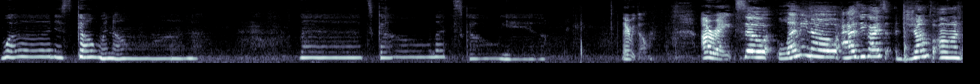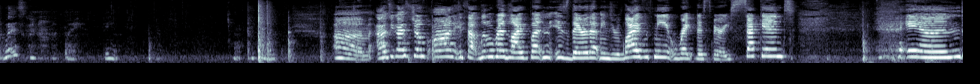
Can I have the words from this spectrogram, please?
What is going on? Let's go, let's go, yeah. There we go. All right, so let me know as you guys jump on. What is going on with my thing? Um, as you guys jump on, if that little red live button is there, that means you're live with me right this very second. And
